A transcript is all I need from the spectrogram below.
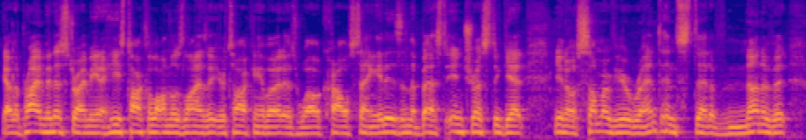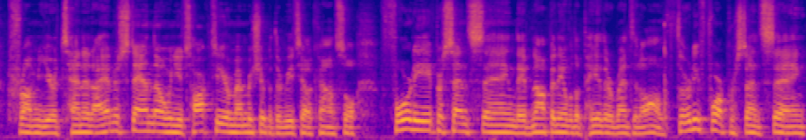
Yeah, the prime minister. I mean, he's talked along those lines that you're talking about as well, Karl, saying it is in the best interest to get you know some of your rent instead of none of it from your tenant. I understand though when you talk to your membership at the retail council, 48% saying they've not been able to pay their rent at all, and 34% saying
